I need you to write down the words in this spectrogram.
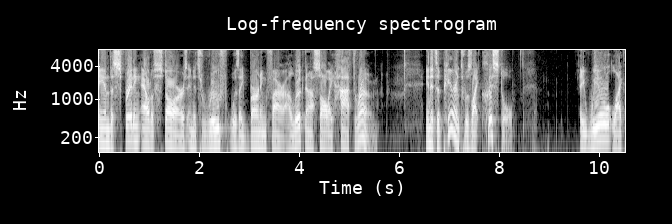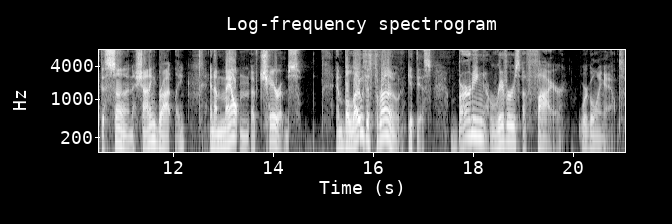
and the spreading out of stars, and its roof was a burning fire. I looked and I saw a high throne, and its appearance was like crystal, a wheel like the sun shining brightly, and a mountain of cherubs. And below the throne, get this, burning rivers of fire were going out.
